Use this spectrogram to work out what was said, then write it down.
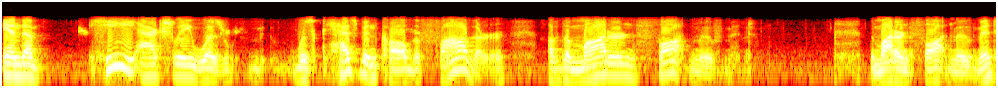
And uh, he actually was was has been called the father of the modern thought movement. The modern thought movement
